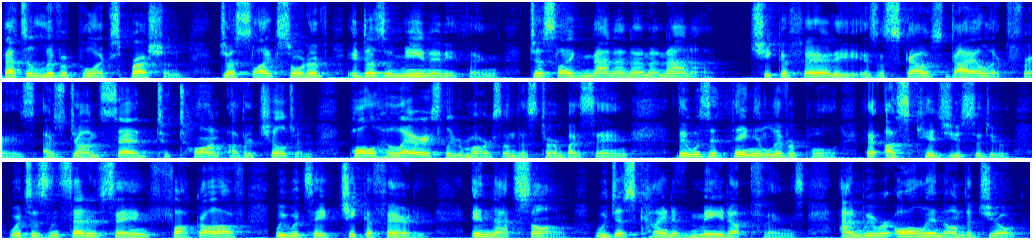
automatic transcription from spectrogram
That's a Liverpool expression, just like sort of, it doesn't mean anything, just like na na na na na na. Chica ferdi is a Scouse dialect phrase, as John said, to taunt other children. Paul hilariously remarks on this term by saying, There was a thing in Liverpool that us kids used to do, which is instead of saying fuck off, we would say chica ferdi. In that song, we just kind of made up things, and we were all in on the joke.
